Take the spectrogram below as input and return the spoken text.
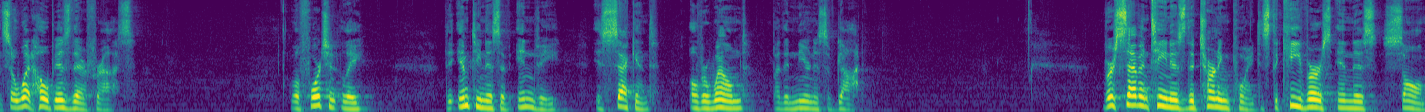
And so, what hope is there for us? Well, fortunately, the emptiness of envy is second, overwhelmed by the nearness of God. Verse 17 is the turning point. It's the key verse in this psalm.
